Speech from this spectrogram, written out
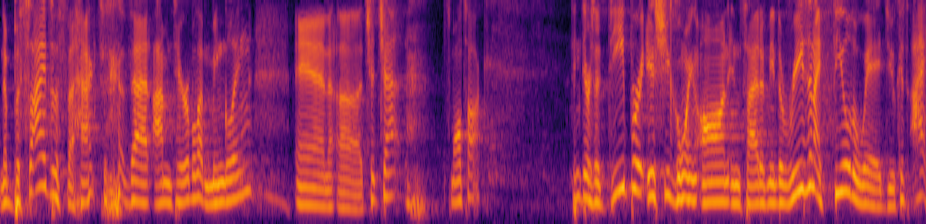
now, besides the fact that I'm terrible at mingling, and uh, chit chat, small talk. I think there's a deeper issue going on inside of me. The reason I feel the way I do, because I,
